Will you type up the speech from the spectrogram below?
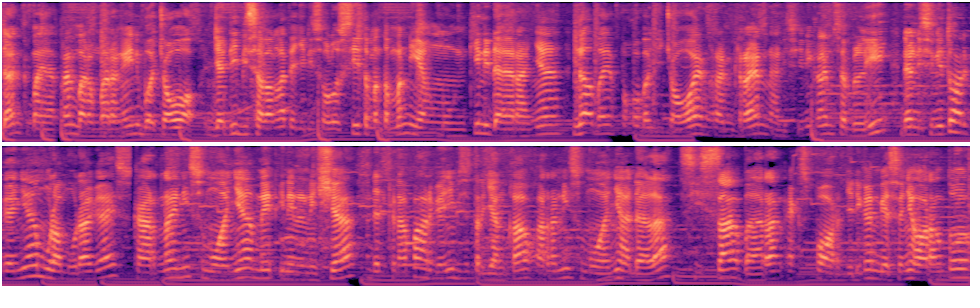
dan kebanyakan barang-barangnya ini buat cowok. Jadi bisa banget ya jadi solusi teman-teman yang mungkin di daerahnya nggak banyak toko baju cowok yang keren-keren. Nah di sini kalian bisa beli dan di sini tuh harganya murah-murah guys karena ini semuanya made in Indonesia. Dan kenapa harganya bisa terjangkau? Karena ini semuanya adalah sisa barang ekspor. Jadi kan biasanya orang tuh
